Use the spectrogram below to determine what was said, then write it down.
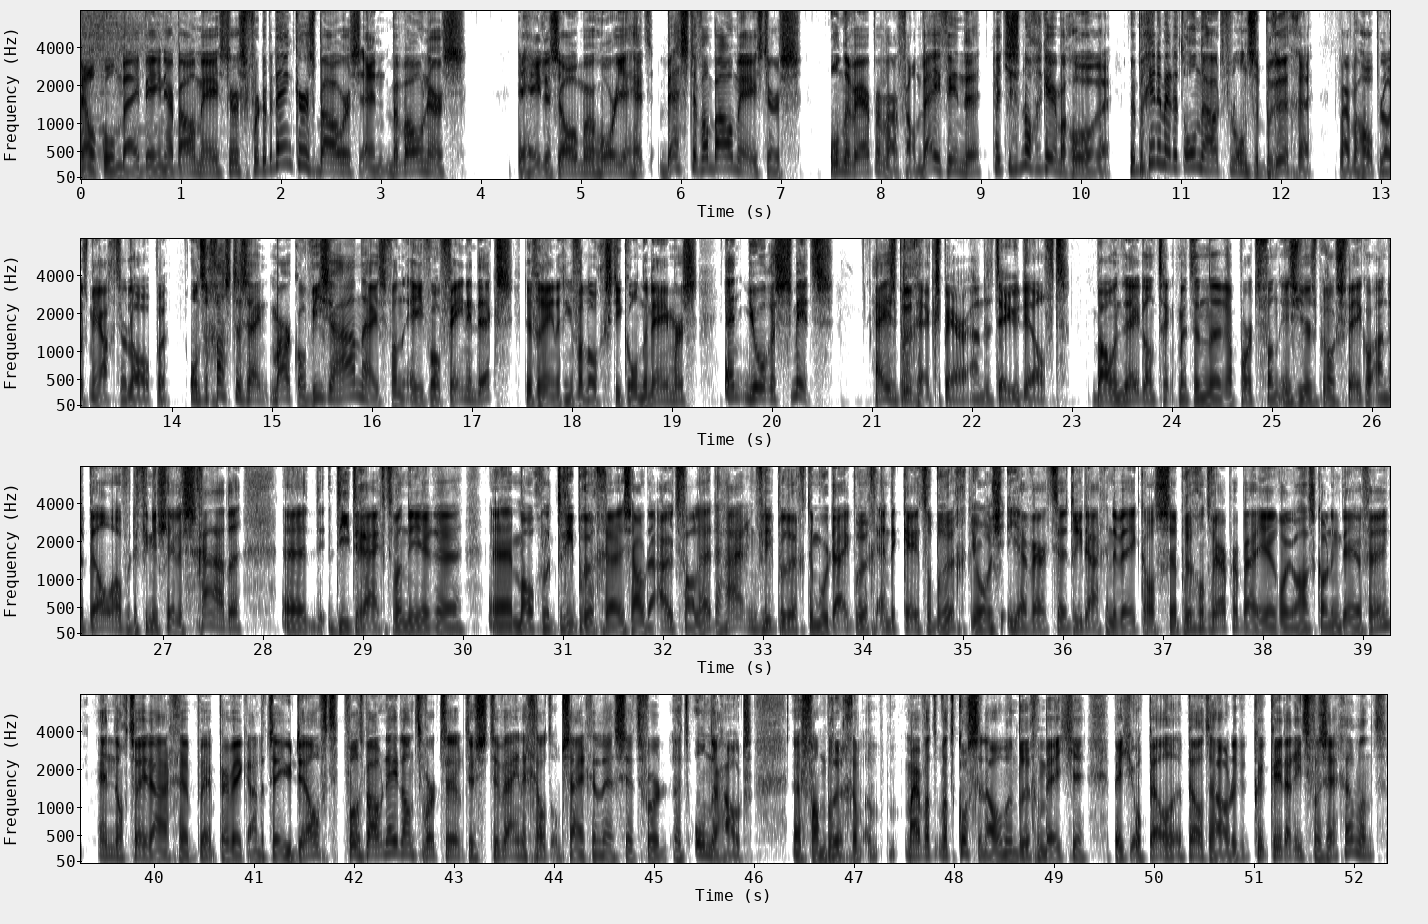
Welkom bij BNR Bouwmeesters voor de bedenkers, bouwers en bewoners. De hele zomer hoor je het beste van bouwmeesters. Onderwerpen waarvan wij vinden dat je ze nog een keer mag horen. We beginnen met het onderhoud van onze bruggen, waar we hopeloos mee achterlopen. Onze gasten zijn Marco Wiesehaan, hij is van Evo Venedex, de Vereniging van Logistieke Ondernemers, en Joris Smits. Hij is bruggenexpert aan de TU Delft. Bouw in Nederland trekt met een eh, rapport van ingenieursbureau Sweco aan de bel over de financiële schade eh, die, dreigt wanneer eh, mogelijk drie bruggen zouden uitvallen. De Haringvlietbrug, de Moerdijkbrug en de Ketelbrug. Joris, jij werkt drie dagen in de week als brugontwerper bij Royal Haskoning DFV. En nog twee dagen per, week aan de TU Delft. Volgens Bouw Nederland wordt er dus te weinig geld opzij gezet voor het onderhoud van bruggen. Maar wat, wat kost het nou om een brug een beetje, beetje op peil, te houden? Kun, kun je daar iets van zeggen? Want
